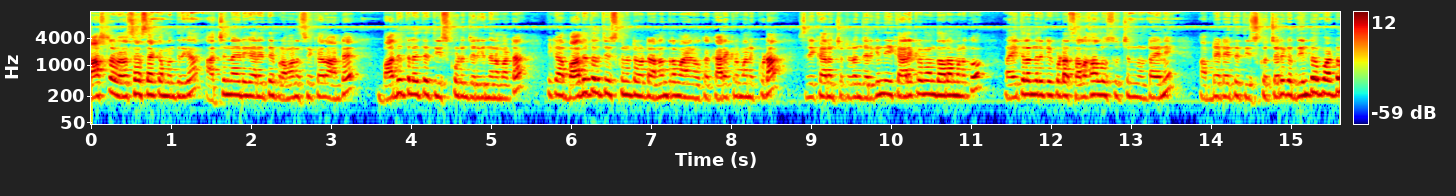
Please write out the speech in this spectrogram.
రాష్ట్ర వ్యవసాయ శాఖ మంత్రిగా అచ్చెన్నాయుడు గారు అయితే ప్రమాణ స్వీకారం అంటే బాధ్యతలు అయితే తీసుకోవడం జరిగిందనమాట ఇక బాధ్యతలు తీసుకున్నటువంటి అనంతరం ఆయన ఒక కార్యక్రమానికి కూడా శ్రీకారం చుట్టడం జరిగింది. ఈ కార్యక్రమం ద్వారా మనకు రైతులందరికీ కూడా సలహాలు సూచనలు ఉంటాయని అప్డేట్ అయితే తీసుకొచ్చారు. ఇక దీంతో పాటు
